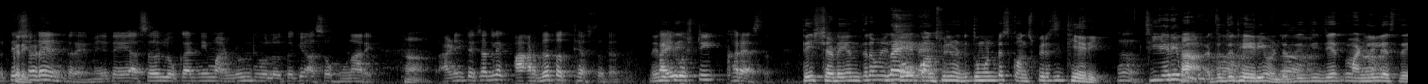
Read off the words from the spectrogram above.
तर ते. षडयंत्र आहे. म्हणजे ते असं लोकांनी मांडून ठेवलं होतं की असं होणार हा. आहे. आणि त्याच्यातले अर्ध तथ्य असतं त्यात. काही गोष्टी खऱ्या असतात. ते षडयंत्र म्हणजे. कॉन्स्पिरसी म्हणतो तू म्हणतोस कॉन्स्पिरसी थिअरी थिअरी हा तू थिअरी म्हणतो. ती- जे मांडलेली असते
